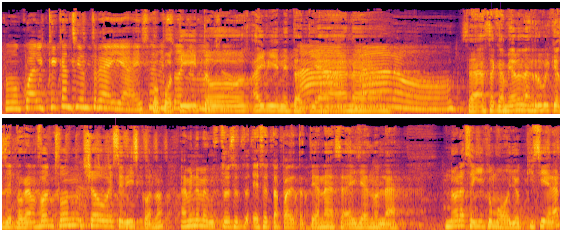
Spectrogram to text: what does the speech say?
¿Como cuál? ¿Qué canción traía? Esa Popotitos, ahí viene Tatiana. Ah, claro. O sea, hasta cambiaron las rúbricas del programa. Fue, fue un show ese disco, ¿no? A mí no me gustó esa, esa etapa de Tatiana. O sea, ella no la, no la seguí como yo quisiera.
